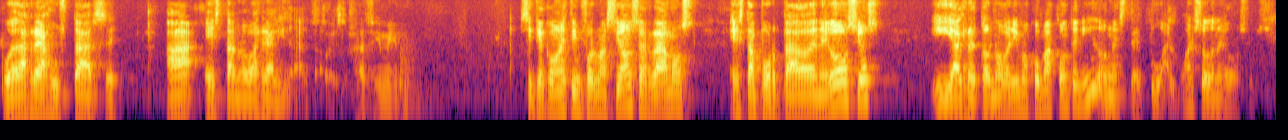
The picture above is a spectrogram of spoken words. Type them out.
pueda reajustarse a esta nueva realidad. Así mismo. Así que con esta información cerramos esta portada de negocios y al retorno venimos con más contenido en este tu almuerzo de negocios.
